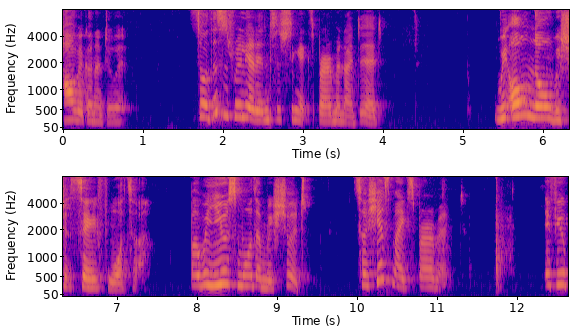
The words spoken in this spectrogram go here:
how we're going to do it. So this is really an interesting experiment I did. We all know we should save water, but we use more than we should. So here's my experiment. If you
